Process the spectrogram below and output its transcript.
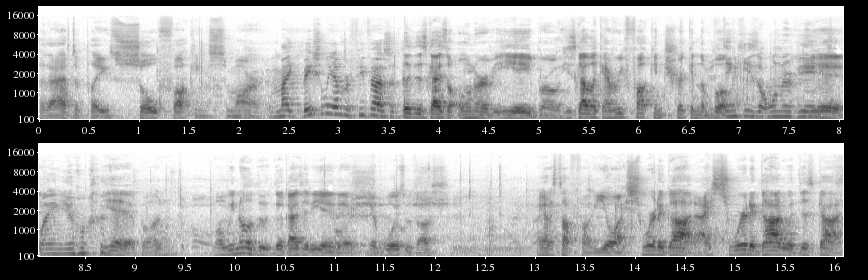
Because I have to play so fucking smart. Mike, basically every FIFA has a. Like this guy's the owner of EA, bro. He's got like every fucking trick in the You book. think he's the owner of EA Yeah. he's playing you? Yeah, bud. Well, we know the, the guys at EA, they're, oh, they're boys with us. I gotta stop fucking. Yo, I swear to God, I swear to God with this guy.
